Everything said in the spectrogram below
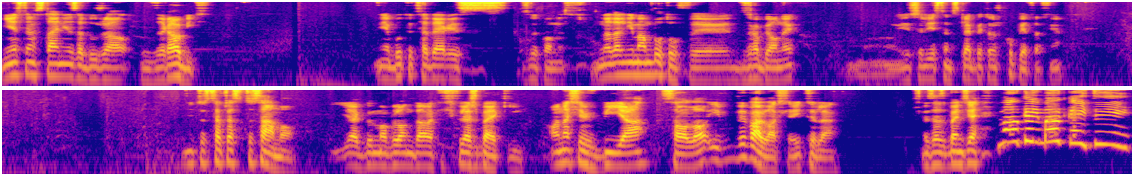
Nie jestem w stanie za dużo zrobić. Nie, buty CDR jest zły pomysł. Nadal nie mam butów y, zrobionych. Jeżeli jestem w sklepie, to już kupię coś, nie? I to jest cały czas to samo. Jakbym oglądał jakieś flashbacki. Ona się wbija solo i wywala się i tyle. Zaraz będzie Mokaj, mokaj ty!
